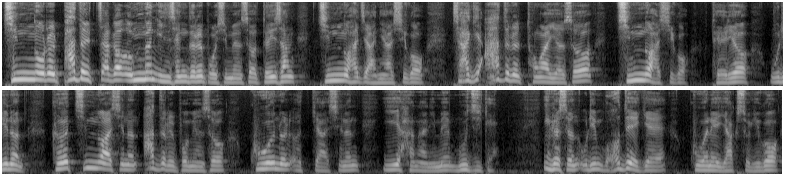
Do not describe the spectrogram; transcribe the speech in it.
진노를 받을 자가 없는 인생들을 보시면서 더 이상 진노하지 아니하시고 자기 아들을 통하여서 진노하시고 되려 우리는 그 진노하시는 아들을 보면서 구원을 얻게 하시는 이 하나님의 무지개. 이것은 우리 모두에게 구원의 약속이고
